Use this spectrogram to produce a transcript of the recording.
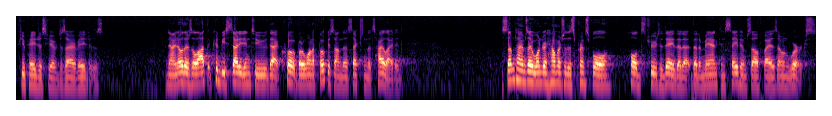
few pages here of Desire of Ages. Now, I know there's a lot that could be studied into that quote, but I want to focus on the section that's highlighted. Sometimes I wonder how much of this principle holds true today that a, that a man can save himself by his own works.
